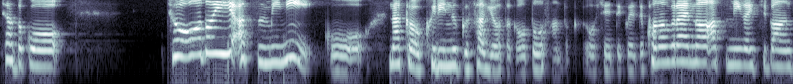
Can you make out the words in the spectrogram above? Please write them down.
ちゃんとこうちょうどいい厚みに、こう、中をくり抜く作業とかお父さんとかが教えてくれて、このぐらいの厚みが一番、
